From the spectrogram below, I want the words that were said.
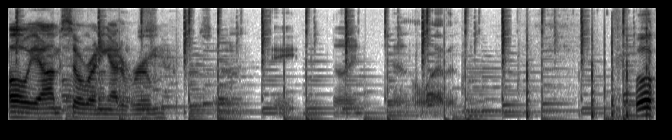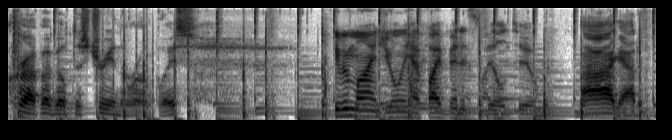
Oh yeah, I'm still running out of room. seven, eight, nine, 10, 11. Well, crap, I built this tree in the wrong place. Keep in mind, you only have five minutes to build too. I got it.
